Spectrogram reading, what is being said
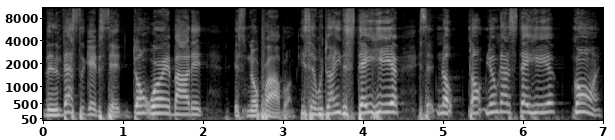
the investigator said, "Don't worry about it. It's no problem. He said, Well, do I need to stay here? He said, No, don't, you don't got to stay here. Go on.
